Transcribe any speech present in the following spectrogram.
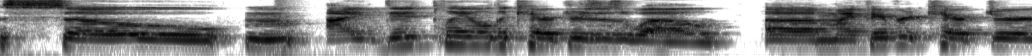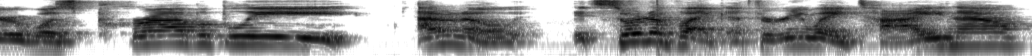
So mm, I did play all the characters as well. Uh, my favorite character was probably I don't know. It's sort of like a three-way tie now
